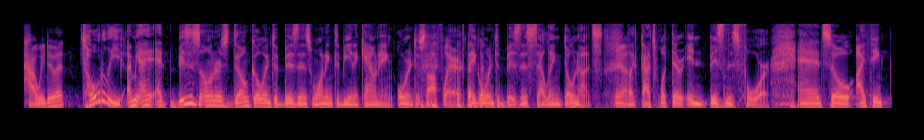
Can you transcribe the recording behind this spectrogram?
how we do it. Totally. I mean, I, I, business owners don't go into business wanting to be in accounting or into software. they go into business selling donuts. Yeah. Like that's what they're in business for. And so I think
